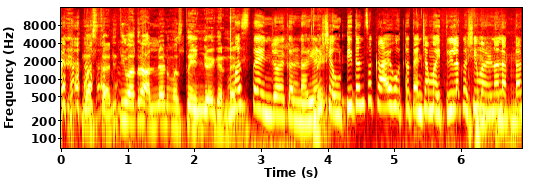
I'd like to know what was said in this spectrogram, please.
मस्त. आणि ती मात्र अल्लड मस्त एन्जॉय करणार. मस्त एन्जॉय करणारी. आणि. शेवटी त्यांचं काय होतं? त्यांच्या मैत्रीला कशी वळणं लागतात?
